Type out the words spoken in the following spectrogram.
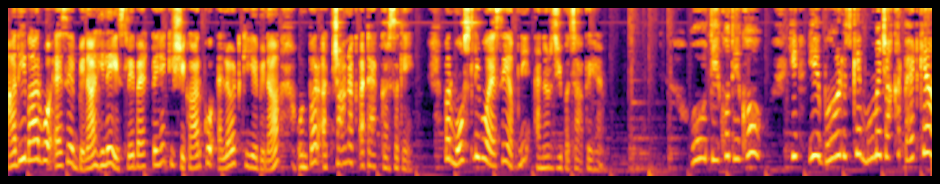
आधी बार वो ऐसे बिना हिले इसलिए बैठते हैं कि शिकार को अलर्ट किए बिना उन पर अचानक अटैक कर सकें। पर मोस्टली वो ऐसे अपनी एनर्जी बचाते हैं। ओ, देखो देखो, ये ये बर्ड उसके मुँह में जाकर बैठ गया।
